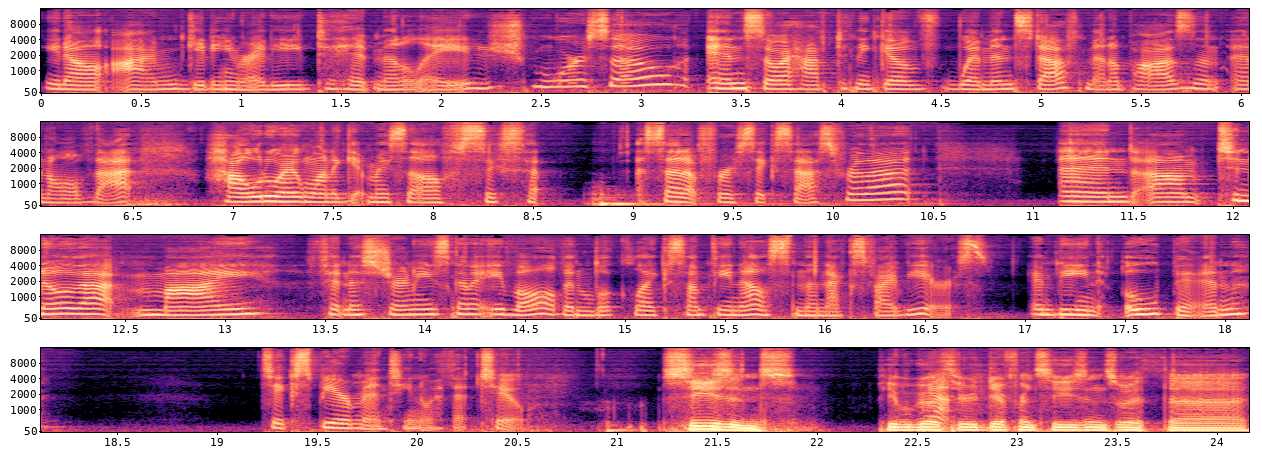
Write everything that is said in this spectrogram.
You know, I'm getting ready to hit middle age more so. And so I have to think of women stuff, menopause, and, and all of that. How do I want to get myself success, set up for success for that? And um, to know that my fitness journey is going to evolve and look like something else in the next five years and being open to experimenting with it too. seasons. People go Yeah. through different seasons with uh,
